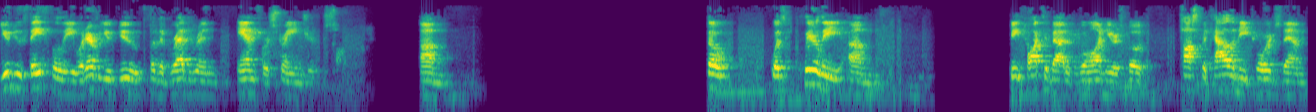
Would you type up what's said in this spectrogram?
you do faithfully whatever you do for the brethren and for strangers. Um, so, what's clearly um, being talked about as we go on here is both hospitality towards them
